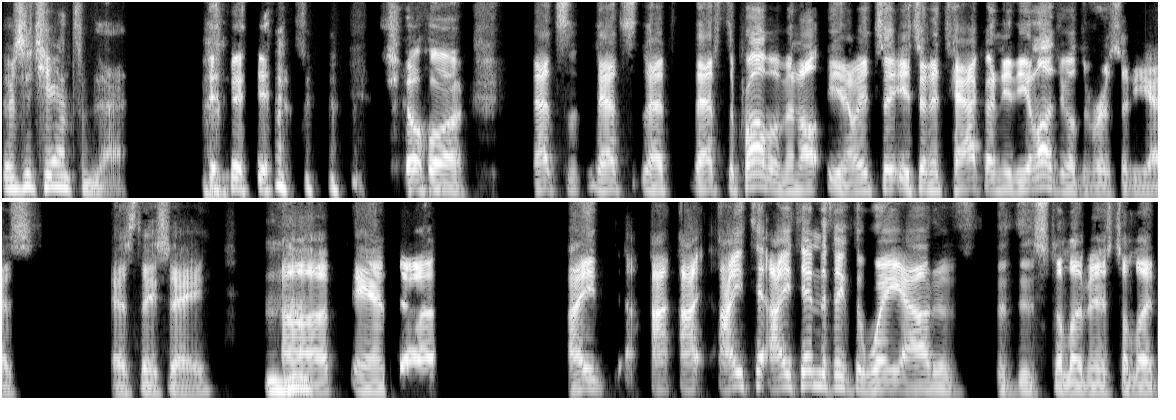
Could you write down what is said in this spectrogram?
There's a chance of that. so uh, that's that's that that's the problem, and I'll, you know it's a, it's an attack on ideological diversity, as as they say, Mhm. uh, and uh, I I I I, t- I tend to think the way out of this dilemma is to let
